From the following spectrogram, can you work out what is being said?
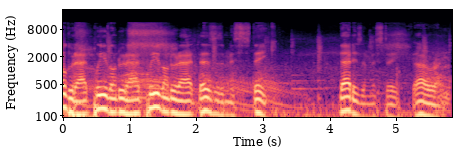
Don't do that! Please don't do that! Please don't do that! This is a mistake. That is a mistake. All right.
